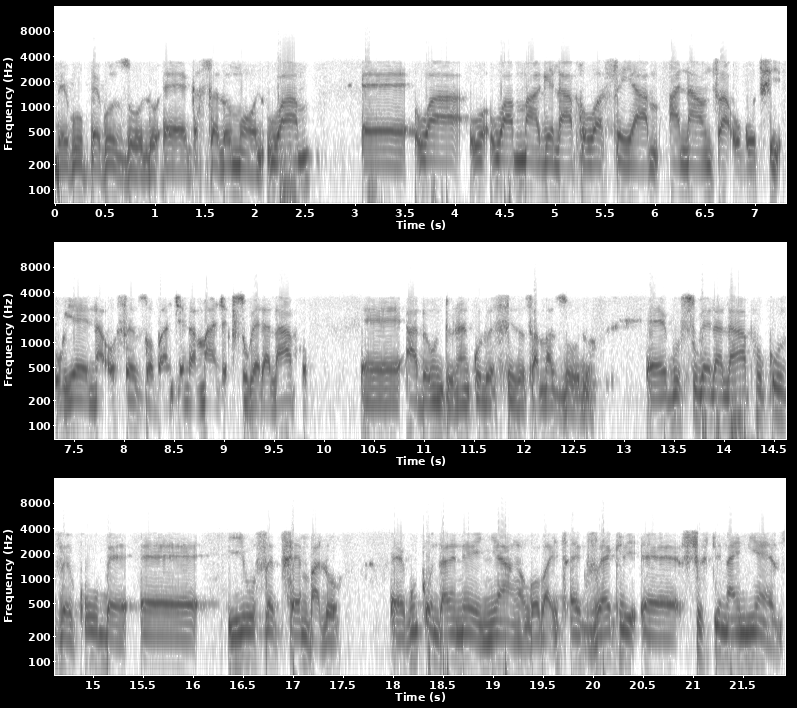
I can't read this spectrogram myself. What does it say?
bekubhekuzulu eh kaSolomon wam eh wa wa- wamake lapho waseyam announce ukuthi uyena osezoba njengamanje kusukela lapho eh abe undunankulu wesizwe samaZulu. Eh kusukela lapho kuze kube eh yiwo September lo eh kuqondane nezinyanga ngoba it's exactly eh 59 years.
